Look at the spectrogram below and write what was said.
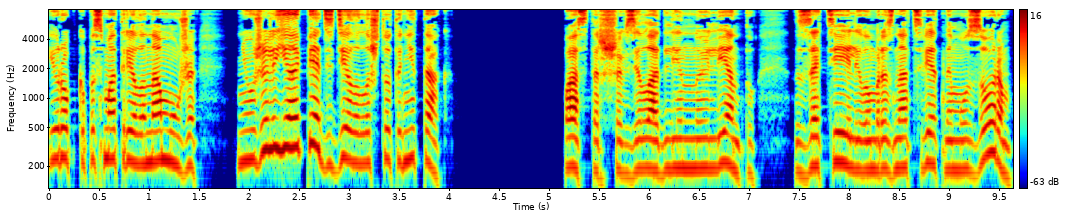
и робко посмотрела на мужа. «Неужели я опять сделала что-то не так?» Пасторша взяла длинную ленту с затейливым разноцветным узором,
